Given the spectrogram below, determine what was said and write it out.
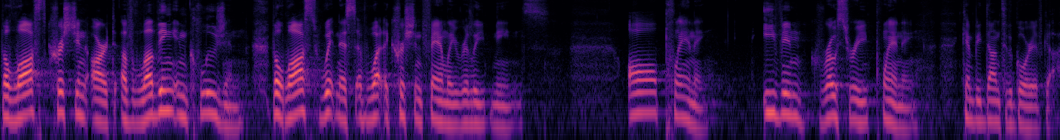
the lost Christian art of loving inclusion, the lost witness of what a Christian family really means. All planning, even grocery planning, can be done to the glory of God.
